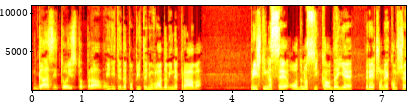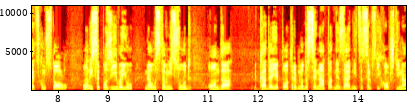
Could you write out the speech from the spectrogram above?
gazi to isto pravo. Vidite da po pitanju vladavine prava Priština se odnosi kao da je reč o nekom švedskom stolu. Oni se pozivaju na Ustavni sud onda kada je potrebno da se napadne zajednica srpskih opština,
